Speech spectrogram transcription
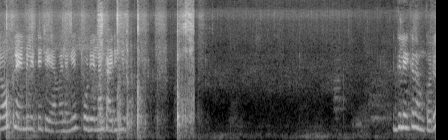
ലോ ഫ്ലെയിമിൽ ഇട്ട് ചെയ്യാം. അല്ലെങ്കിൽ പൊടിയെല്ലാം കരിഞ്ഞു പോകും. ഇതിലേക്ക് നമുക്കൊരു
